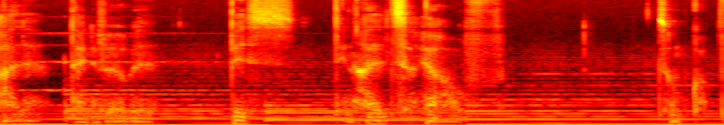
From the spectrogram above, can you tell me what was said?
alle deine Wirbel bis den Hals herauf zum Kopf.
